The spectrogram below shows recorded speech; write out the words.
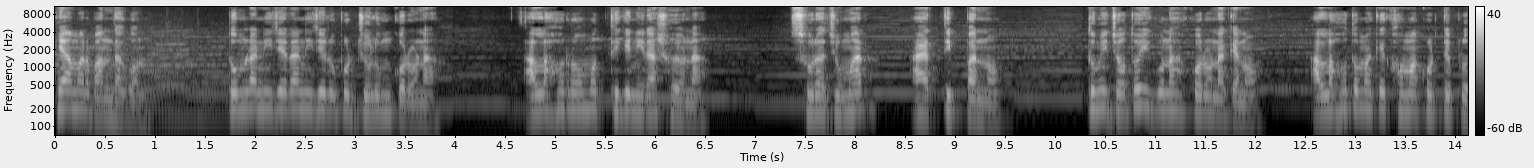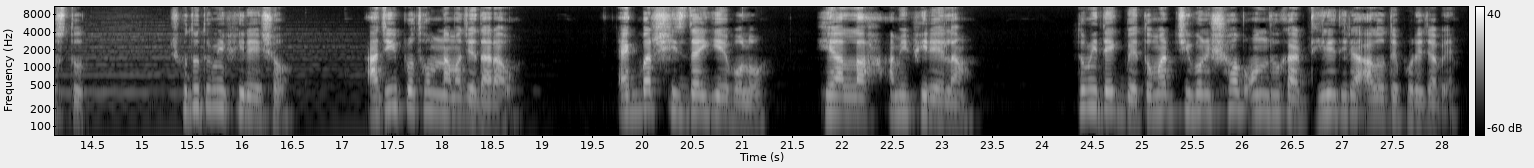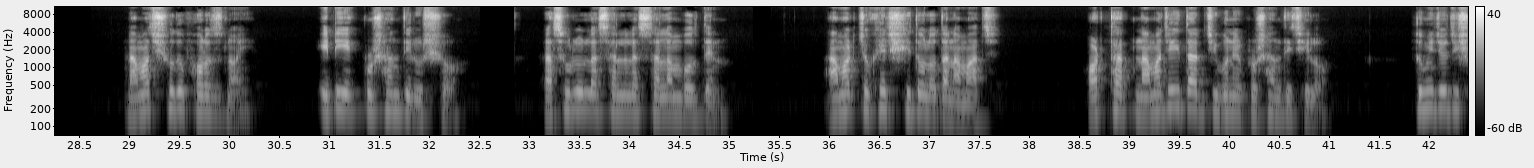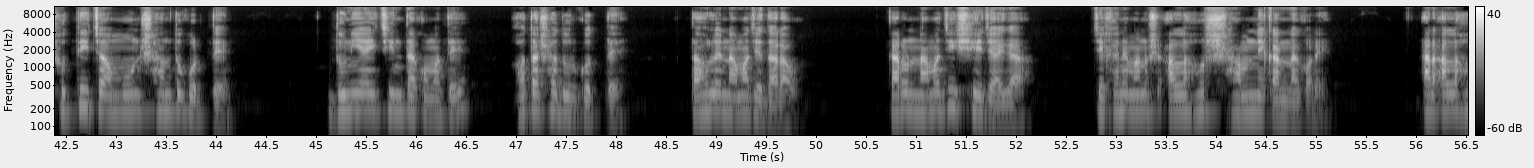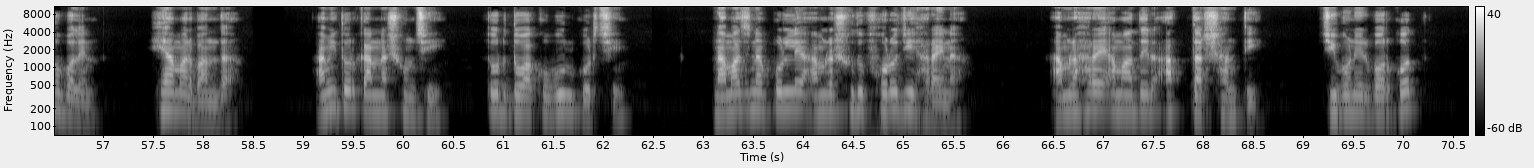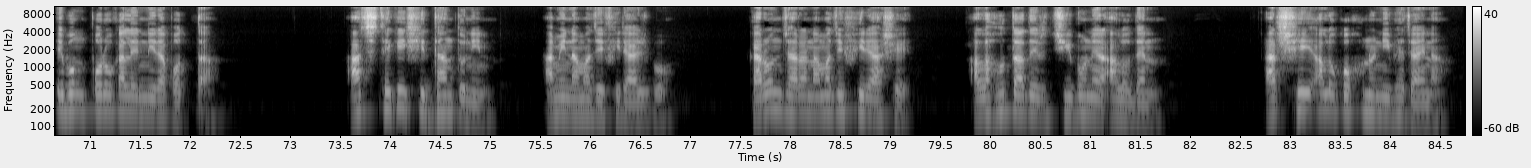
হে আমার বান্দাগণ তোমরা নিজেরা নিজের উপর জুলুম করো না। আল্লাহর রহমত থেকে নিরাশ হও না। সুরা জুমার আয়াত তিপ্পান্ন। তুমি যতই গুনাহ করো না কেন, আল্লাহ তোমাকে ক্ষমা করতে প্রস্তুত। শুধু তুমি ফিরে এসো। আজই প্রথম নামাজে দাঁড়াও। একবার সিজদায় গিয়ে বলো, হে আল্লাহ, আমি ফিরে এলাম। তুমি দেখবে তোমার জীবনের সব অন্ধকার ধীরে ধীরে আলোতে ভরে যাবে। নামাজ শুধু ফরজ নয় এটি এক প্রশান্তির উৎস। রাসুলুল্লাহ সাল্লাহ সাল্লাম বলতেন, আমার চোখের শীতলতা নামাজ, অর্থাৎ নামাজেই তার জীবনের প্রশান্তি ছিল। তুমি যদি সত্যিই চাও মন শান্ত করতে, দুনিয়ায় চিন্তা কমাতে, হতাশা দূর করতে, তাহলে নামাজে দাঁড়াও। কারণ নামাজই সে জায়গা যেখানে মানুষ আল্লাহর সামনে কান্না করে। আর আল্লাহ বলেন, হে আমার বান্দা, আমি তোর কান্না শুনছি তোর দোয়া কবুল করছি। নামাজ না পড়লে আমরা শুধু ফরজই হারাই না। আমরা হারাই আমাদের আত্মার শান্তি, জীবনের বরকত এবং পরকালের নিরাপত্তা। আজ থেকেই সিদ্ধান্ত নিন, আমি নামাজে ফিরে আসব। কারণ যারা নামাজে ফিরে আসে, আল্লাহ তাদের জীবনের আলো দেন। আর সেই আলো কখনো নিভে যায় না।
